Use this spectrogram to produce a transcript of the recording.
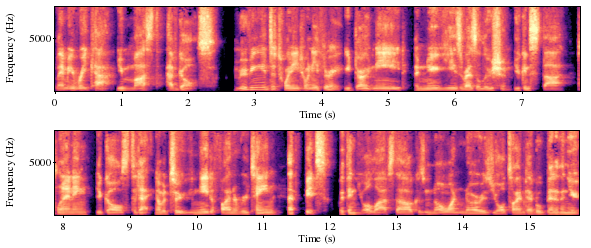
let me recap. You must have goals. Moving into 2023, you don't need a New Year's resolution. You can start planning your goals today. Number two, you need to find a routine that fits within your lifestyle because no one knows your timetable better than you.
